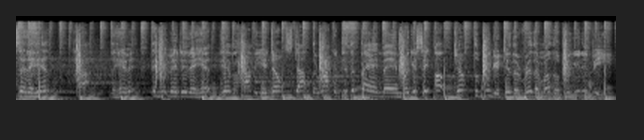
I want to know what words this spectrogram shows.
Said the hip hop, the hip it, the hip it to the hip hip hop. You don't stop the rockin' to the bang bang boogie. Say up jump the boogie to the rhythm of the boogie to beat.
